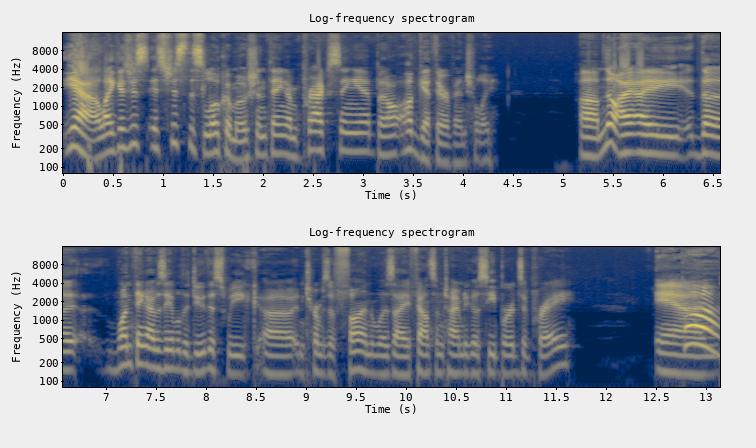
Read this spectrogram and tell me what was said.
Yeah, like it's just it's just this locomotion thing. I'm practicing it, but I'll, I'll get there eventually. Um no, I, I the one thing I was able to do this week uh in terms of fun was I found some time to go see Birds of Prey. And Ah.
